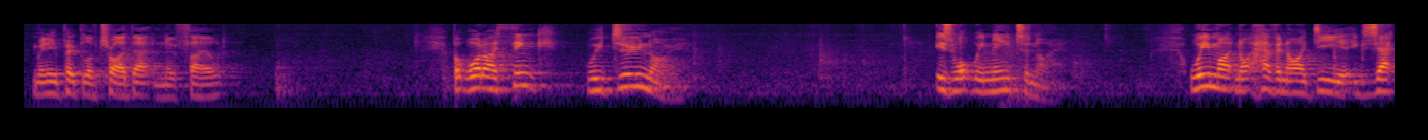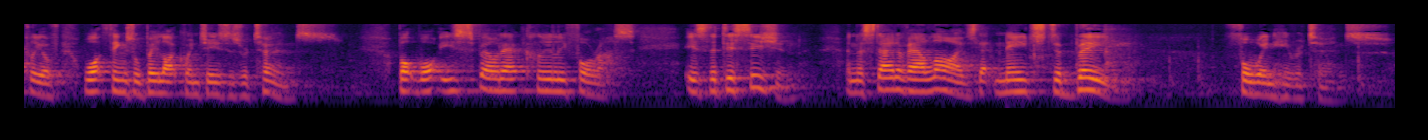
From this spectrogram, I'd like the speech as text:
Many people have tried that and have failed. But what I think we do know is what we need to know. We might not have an idea exactly of what things will be like when Jesus returns. But what is spelled out clearly for us is the decision and the state of our lives that needs to be for when he returns.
